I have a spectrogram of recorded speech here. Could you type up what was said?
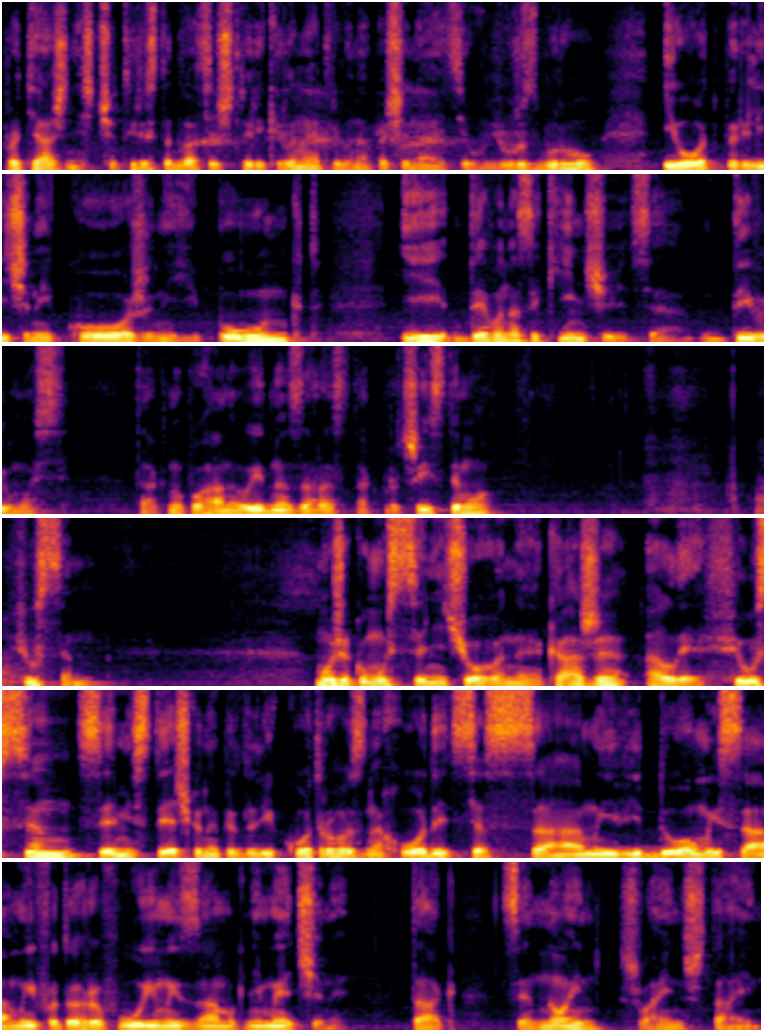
Протяжність 424 кілометри, вона починається у Вюрсбургу. І от перелічений кожен її пункт. І де вона закінчується? Дивимось. Так, ну погано видно, зараз так прочистимо. Фюсен. Може, комусь це нічого не каже, але Фюсен це містечко, неподалік котрого знаходиться самий відомий, самий фотографуємий замок Німеччини. Так, це Нойн Швайнштайн.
